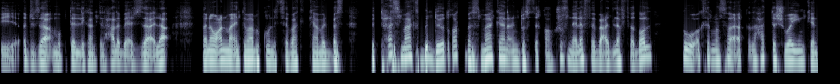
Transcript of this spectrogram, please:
في أجزاء مبتلة كانت الحلبة، أجزاء لأ، فنوعًا ما أنت ما بيكون الثبات الكامل، بس بتحس ماكس بده يضغط بس ما كان عنده الثقة، وشفنا لفة بعد لفة ضل هو أكثر من سائق لحتى شوي يمكن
